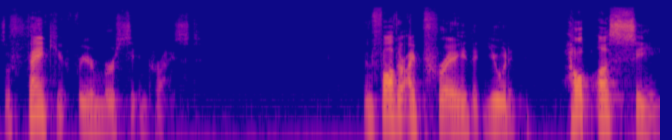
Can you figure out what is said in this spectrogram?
So thank you for your mercy in Christ. And Father, I pray that you would help us see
